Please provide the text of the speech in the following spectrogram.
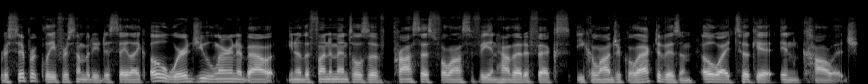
reciprocally, for somebody to say, like, oh, where'd you learn about, you know, the fundamentals of process philosophy and how that affects ecological activism? Oh, I took it in college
